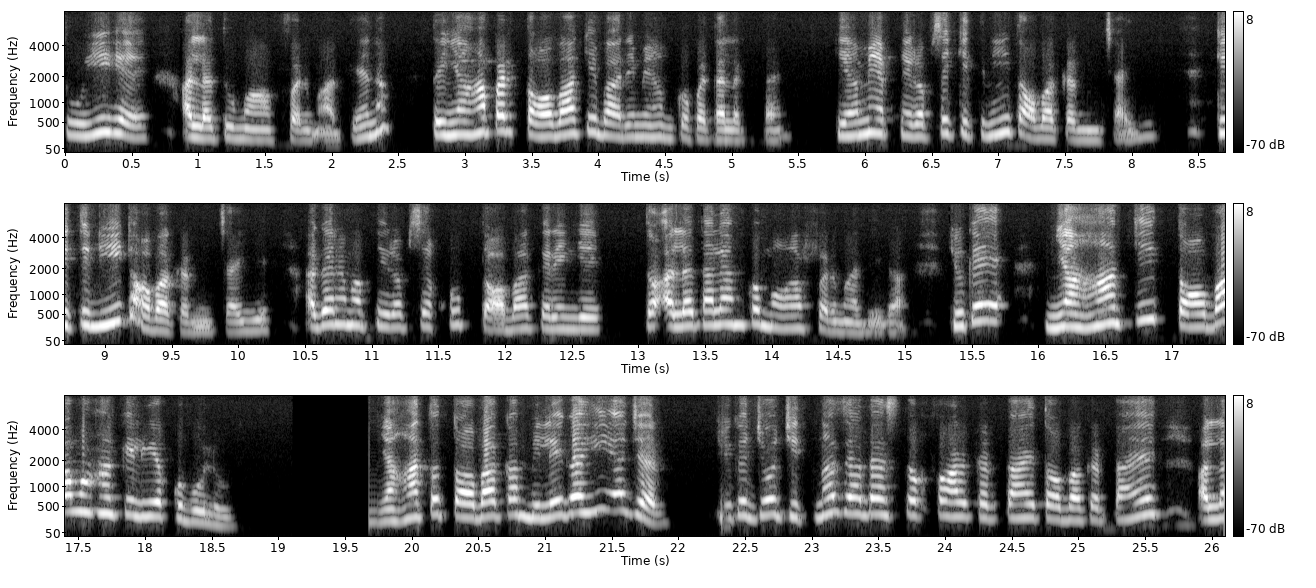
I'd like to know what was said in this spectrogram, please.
تو ہی ہے، اللہ تو معاف فرماتے ہیں نا؟ تو یہاں پر توبہ کے بارے میں ہم کو پتہ لگتا ہے کہ ہمیں اپنے رب سے کتنی توبہ کرنی چاہیے، کتنی توبہ کرنی چاہیے۔ اگر ہم اپنے رب سے خوب توبہ کریں گے تو اللہ تعالیٰ ہم کو معاف فرما دے گا۔ کیونکہ یہاں کی توبہ وہاں کے لیے قبول ہوگی۔ یہاں تو توبہ کا ملے گا ہی اجر، کیونکہ جو جتنا زیادہ استغفار کرتا ہے، توبہ کرتا ہے، اللہ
